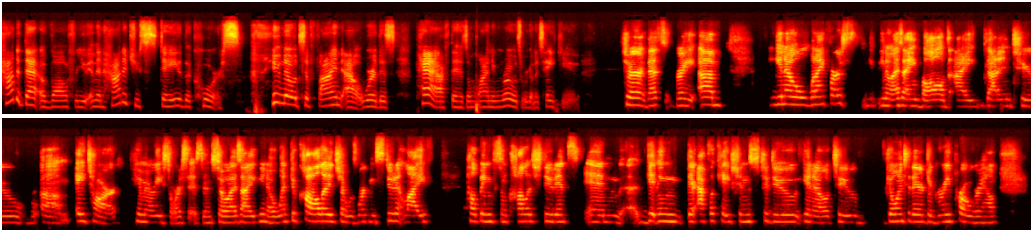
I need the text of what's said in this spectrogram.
how did that evolve for you? And then how did you stay the course you know to find out where this path that has a winding roads we're going to take you? Sure that's great. Um you know when i first you know as i evolved i got into um, hr human resources. And so as i you know went through college i was working student life helping some college students in uh, getting their applications to do you know to go into their degree program.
